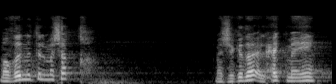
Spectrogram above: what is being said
مظنة المشقة. ماشي كده؟ الحكمة إيه؟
